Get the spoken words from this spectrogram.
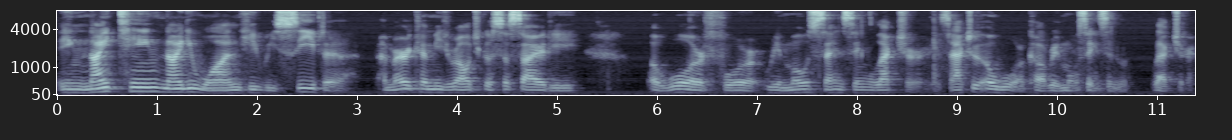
In 1991, he received the American Meteorological Society award for remote sensing lecture. It's actually an award called remote sensing lecture.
